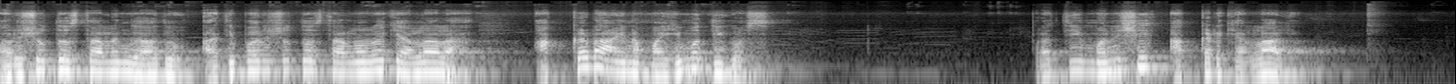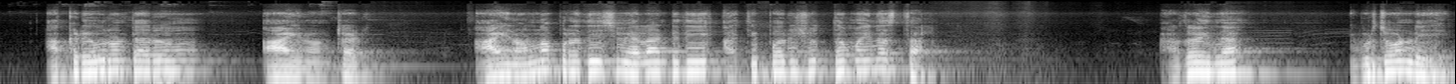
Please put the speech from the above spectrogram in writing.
పరిశుద్ధ స్థలం కాదు అతి పరిశుద్ధ స్థలంలోకి వెళ్ళాలా? అక్కడ ఆయన మహిమ దిగొస్తుంది. ప్రతి మనిషి అక్కడికి వెళ్ళాలి. అక్కడ ఎవరు ఉంటారు ఆయన ఉంటాడు. ఆయన ఉన్న ప్రదేశం ఎలాంటిది? అతి పరిశుద్ధమైన స్థలం. అర్థమైందా? ఇప్పుడు చూడండి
